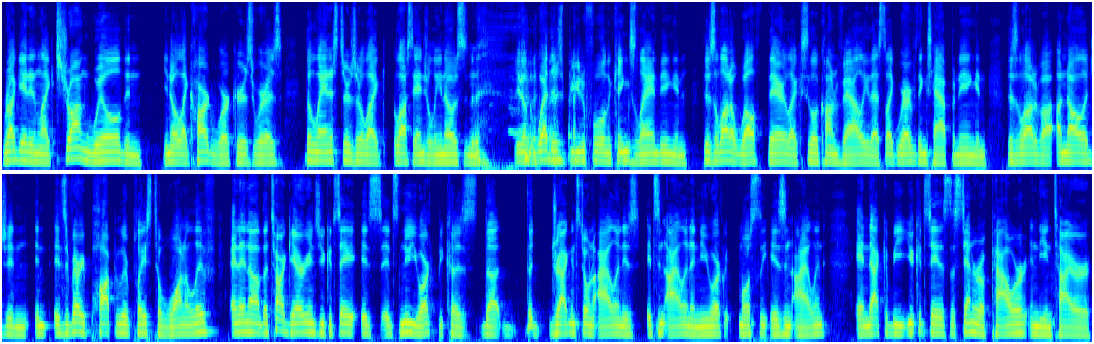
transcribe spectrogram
rugged and like strong willed and you know like hard workers, whereas the Lannisters are like Los Angelinos and you know the weather's beautiful in the King's Landing, and there's a lot of wealth there, like Silicon Valley. That's like where everything's happening, and there's a lot of uh, knowledge, and, it's a very popular place to want to live. And then uh, the Targaryens, you could say it's it's New York because the the Dragonstone Island is it's an island, and New York mostly is an island, and that could be you could say it's the center of power in the entire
